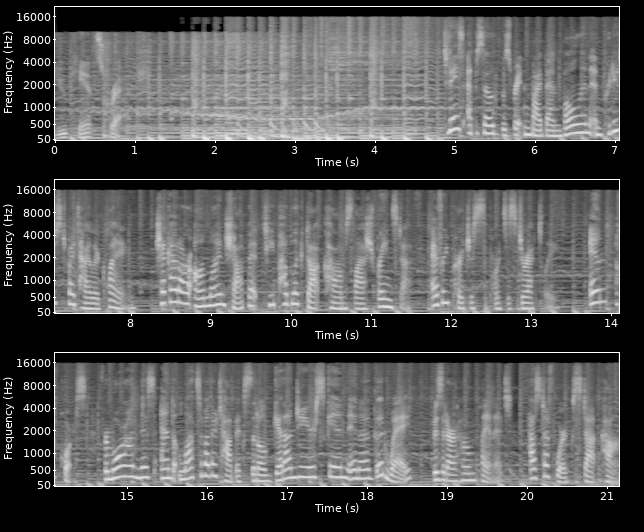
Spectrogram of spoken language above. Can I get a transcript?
you can't scratch. Today's episode was written by Ben Bowlin and produced by Tyler Klang. Check out our online shop at teepublic.com slash brainstuff. Every purchase supports us directly. And, of course, for more on this and lots of other topics that'll get under your skin in a good way, visit our home planet, howstuffworks.com.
